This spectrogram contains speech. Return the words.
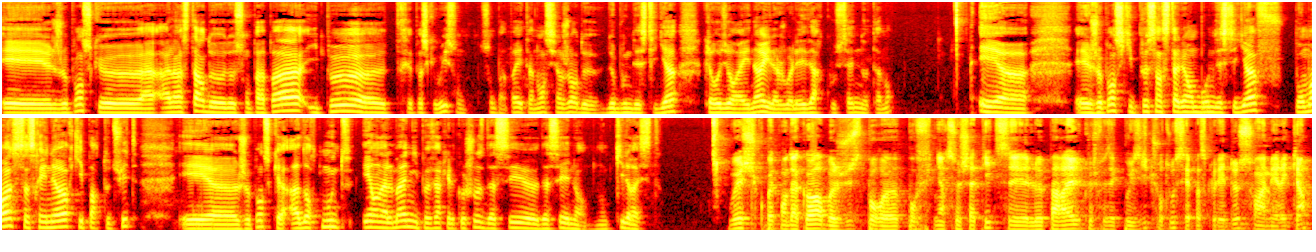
Et je pense que, à, l'instar de, son papa, il peut, très, parce que oui, son, son papa est un ancien joueur de, de Bundesliga, Claudio Reina, il a joué à Leverkusen notamment. Et, euh, et, je pense qu'il peut s'installer en Bundesliga. Pour moi, ça serait une erreur qui part tout de suite. Et euh, je pense qu'à Dortmund et en Allemagne, il peut faire quelque chose d'assez euh, d'assez énorme. Donc qu'il reste. Oui, je suis complètement d'accord. Bah, juste pour euh, pour finir ce chapitre, c'est le parallèle que je faisais avec Pulisic, surtout c'est parce que les deux sont américains.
